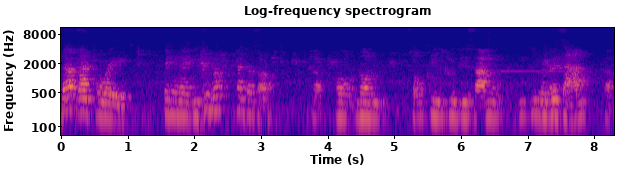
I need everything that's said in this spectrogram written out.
แล้วอาการป่วยเป็นยังไงดีขึ้นเนาะท่านสสครับพอนอน สองคืนคืนที่สามนี่คืนนี่คือสามครับ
